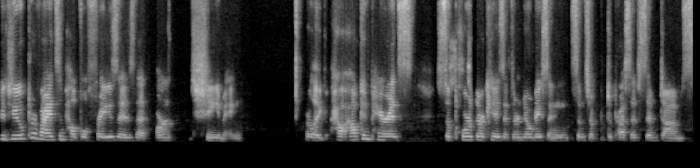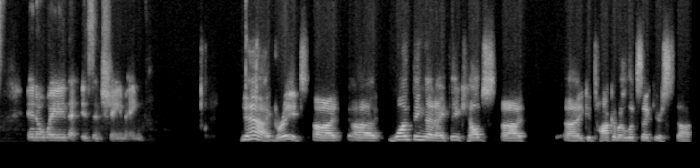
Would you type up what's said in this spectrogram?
Could you provide some helpful phrases that aren't shaming? Or like how, how can parents support their kids if they're noticing some sort of depressive symptoms in a way that isn't shaming? Yeah, great. Uh, uh, one thing that I think helps, uh, uh you could talk about looks like you're stuck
